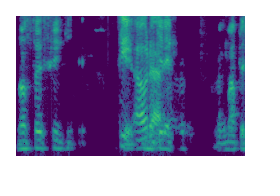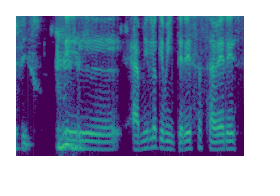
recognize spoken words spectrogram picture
No sé si sí, ahora, más preciso. a mí lo que me interesa saber es,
